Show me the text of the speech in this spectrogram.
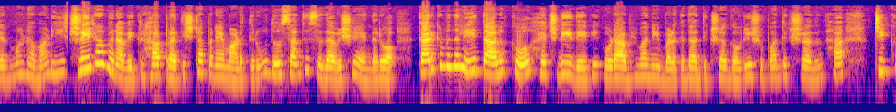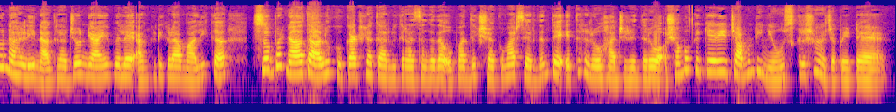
ನಿರ್ಮಾಣ ಮಾಡಿ ಶ್ರೀರಾಮನ ವಿಗ್ರಹ ಪ್ರತಿಷ್ಠಾಪನೆ ಮಾಡುತ್ತಿರುವುದು ಸಂತಸದ ವಿಷಯ ಎಂದರು. ಕಾರ್ಯಕ್ರಮದಲ್ಲಿ ತಾಲೂಕು ಎಚ್ಡಿ ದೇವೇಗೌಡ ಅಭಿಮಾನಿ ಬಳಗದ ಅಧ್ಯಕ್ಷ ಗೌರೀಶ್ ಉಪಾಧ್ಯಕ್ಷರಾದಂತಹ ಚಿಕ್ಕನಹಳ್ಳಿ ನಾಗರಾಜು ನ್ಯಾಯಬೆಲೆ ಅಂಗಡಿಗಳ ಮಾಲೀಕ ಸುಬ್ಬಣ್ಣ, ತಾಲೂಕು ಕಟ್ಟಡ ಕಾರ್ಮಿಕರ ಸಂಘದ ಉಪಾಧ್ಯಕ್ಷ ಕುಮಾರ್ ಸೇರಿದಂತೆ ಇತರರು ಹಾಜರಿದ್ದರು. ಶಂಭುಕಿಕೇರಿ ಚಾಮುಂಡಿ ನ್ಯೂಸ್, ಕೃಷ್ಣರಾಜಪೇಟೆ.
